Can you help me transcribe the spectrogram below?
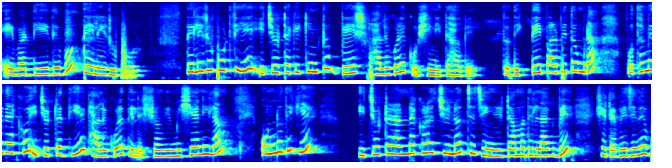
এবার দিয়ে দেব তেলের উপর। তেলের উপর দিয়ে ইঁচড়টাকে কিন্তু বেশ ভালো করে কষিয়ে নিতে হবে। তো দেখতেই পারবে তোমরা, প্রথমে দেখো ইঁচড়টা দিয়ে ভালো করে তেলের সঙ্গে মিশিয়ে নিলাম। অন্যদিকে ইঁচড়টা রান্না করার জন্য যে চিংড়িটা আমাদের লাগবে, সেটা ভেজে নেব।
